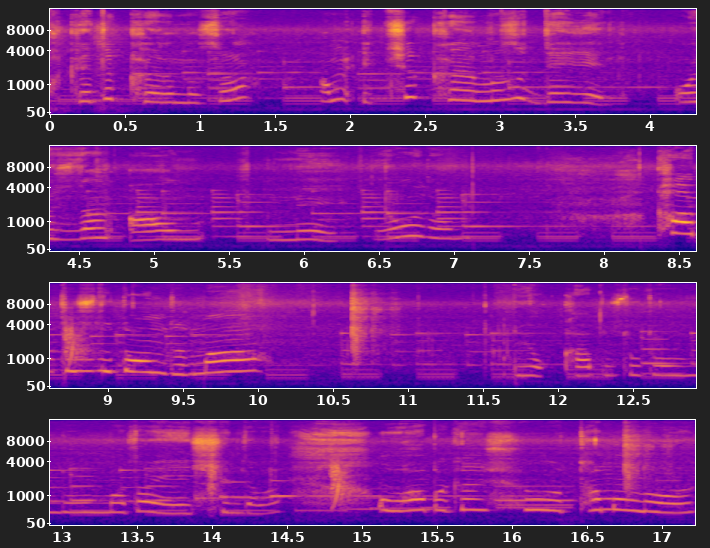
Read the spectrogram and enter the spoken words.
paketi kırmızı ama içi kırmızı değil. O yüzden almıyorum. Karpuzlu dondurma. Yok karpuzlu dondurmada yeşil de var. Oha bakın şu tam olur.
